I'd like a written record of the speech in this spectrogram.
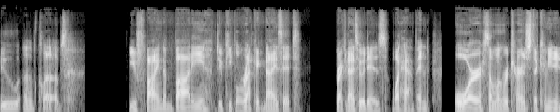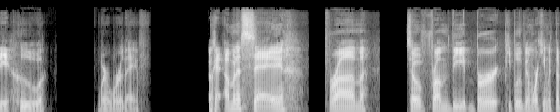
Two of clubs. You find a body. Do people recognize it? Recognize who it is? What happened? Or someone returns to the community. Who? Where were they? Okay, I'm gonna say from so from the bird people who've been working with the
